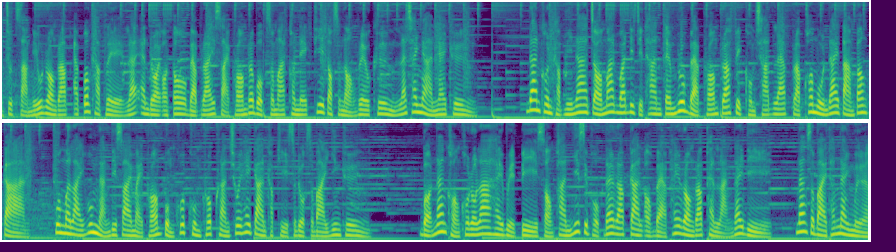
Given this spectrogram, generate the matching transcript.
12.3 นิ้วรองรับ Apple CarPlay และ Android Auto แบบไร้สายพร้อมระบบ Smart Connect ที่ตอบสนองเร็วขึ้นและใช้งานง่ายขึ้น ด้านคนขับมีหน้าจอมาตรวัดดิจิทัลเต็มรูปแบบพร้อมกราฟิกคมชัดและปรับข้อมูลได้ตามต้องการพวงมาลัยหุ้มหนังดีไซน์ใหม่พร้อมปุ่มควบคุมครบครันช่วยให้การขับขี่สะดวกสบายยิ่งขึ้นเบาะนั่งของ Corolla Hybrid ปี 2026 ได้รับการออกแบบให้รองรับแผ่นหลังได้ดี นั่งสบายทั้งในเมือง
